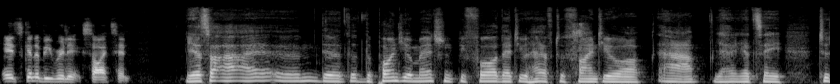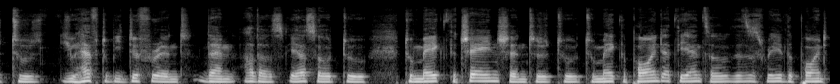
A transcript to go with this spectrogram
it's going to be really exciting. Yeah, so I, I um, the, the, the point you mentioned before that you have to find your uh, yeah let's say to to you have to be different than others yeah? So to to make the change and to to to make the point at the end. So this is really the point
